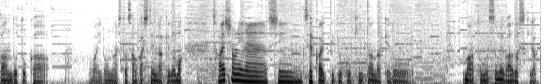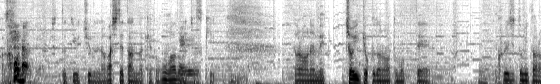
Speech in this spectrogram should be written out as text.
バンドとか、まあ、いろんな人参加してんだけど、まあ、最初にね「新世界」って曲を聴いたんだけどまああと娘がアド好きだからそうなんですよ。ちょっと YouTube で流してたんだけど、うん、アドめっちゃ好き。だからね、めっちゃいい曲だなと思って、クレジット見たら、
